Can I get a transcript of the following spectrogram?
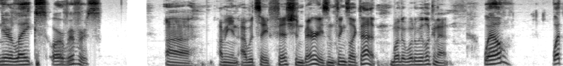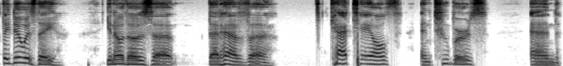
near lakes or rivers? Uh, I mean, I would say fish and berries and things like that. What, what are we looking at? Well, what they do is they, you know, those uh, that have uh, cattails and tubers and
